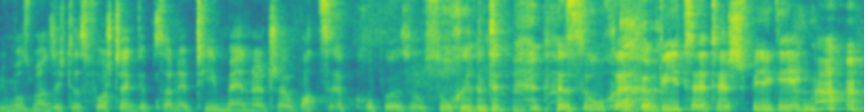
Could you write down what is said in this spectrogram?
Wie muss man sich das vorstellen? Gibt es da eine Teammanager-WhatsApp-Gruppe, so Suche, Suche, biete, Testspielgegner?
